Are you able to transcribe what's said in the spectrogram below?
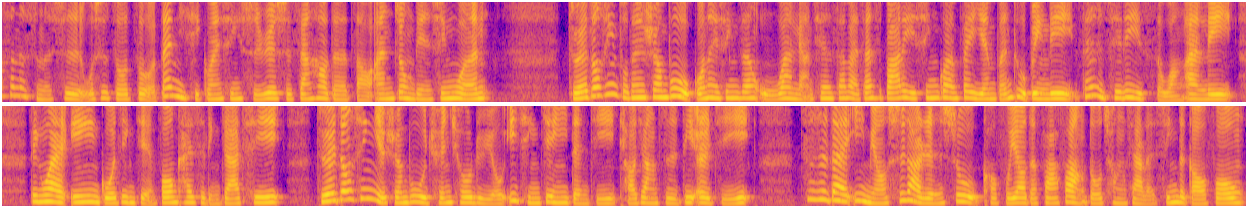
发生了什么事？我是左左，带你一起关心十月十三号的早安重点新闻。指挥中心昨天宣布，国内新增五万两千三百三十八例新冠肺炎本土病例，三十七例死亡案例。另外，因应国境解封开始零加七，指挥中心也宣布全球旅游疫情建议等级调降至第二级。自世代疫苗施打人数、口服药的发放都创下了新的高峰。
